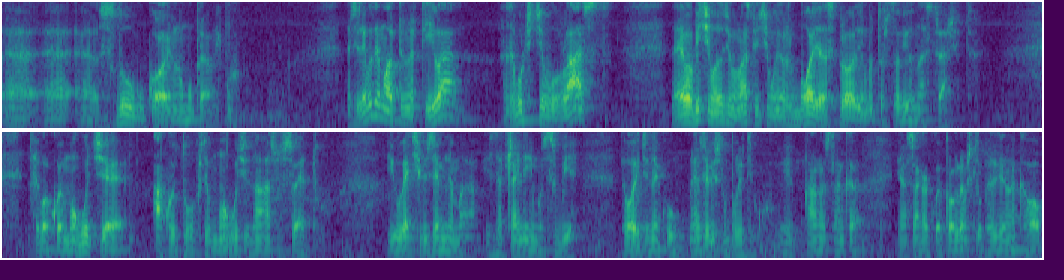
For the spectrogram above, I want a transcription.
e, e, slugu kolonijalnom upravniku. Znači, ne budemo alternativa za Vučićevu vlast, da evo, bit ćemo, dođemo vlast, bit ćemo još bolje da sprovodimo to što vi od nas tražite. Nego ako je moguće, ako je to uopšte moguće danas u svetu i u većim zemljama i značajnijim od Srbije, da vodite neku nezavisnu politiku. I naravno stranka, jedna stranka koja je programski opredeljena kao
